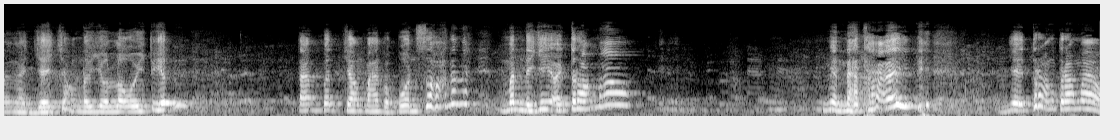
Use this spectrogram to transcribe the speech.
នឹងនិយាយចង់នៅយកលយទៀតតាមពិតចង់បានប្រពន្ធសោះហ្នឹងមិននិយាយឲ្យត្រង់មកមានណាថាអីនិយាយត្រង់ត្រង់មក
